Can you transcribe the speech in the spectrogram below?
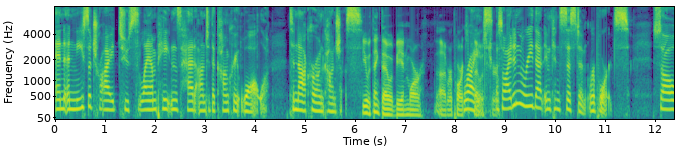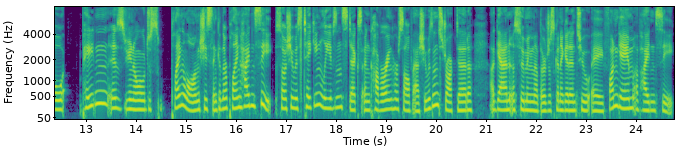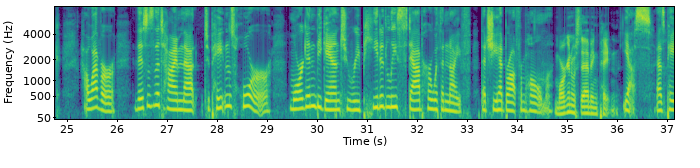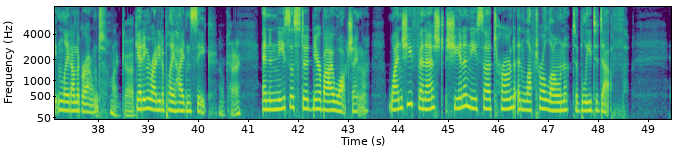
and Anissa tried to slam Peyton's head onto the concrete wall to knock her unconscious. You would think that would be in more uh, reports Right. if that was true. So I didn't read that in consistent reports. So Peyton is, you know, just playing along. She's thinking they're playing hide and seek. So she was taking leaves and sticks and covering herself as she was instructed, again, assuming that they're just going to get into a fun game of hide and seek. However, this is the time that, to Peyton's horror, Morgan began to repeatedly stab her with a knife that she had brought from home. Morgan was stabbing Peyton. Yes, as Peyton laid on the ground Oh my God. getting ready to play hide and seek, okay. and Anissa stood nearby watching. When she finished, she and Anissa turned and left her alone to bleed to death.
